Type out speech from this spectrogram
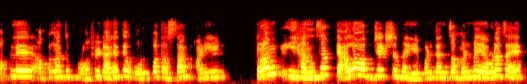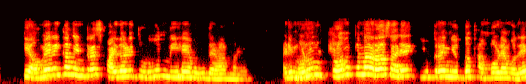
आपले आपला जो प्रॉफिट आहे ते ओरपत असतात आणि ट्रम्प ह्यांचं त्याला ऑब्जेक्शन नाहीये पण त्यांचं म्हणणं एवढंच आहे की अमेरिकन इंटरेस्ट पायदळी तुडवून मी हे होऊ देणार नाही. आणि म्हणून ट्रम्पना रस आहे युक्रेन युद्ध थांबवण्यामध्ये.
